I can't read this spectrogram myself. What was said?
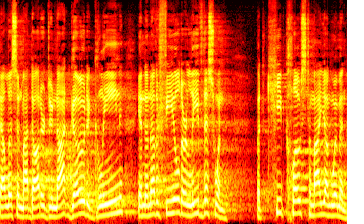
Now listen, my daughter, do not go to glean in another field or leave this one, but keep close to my young women.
